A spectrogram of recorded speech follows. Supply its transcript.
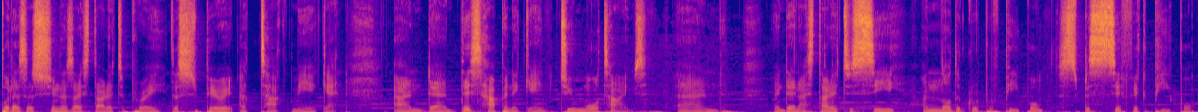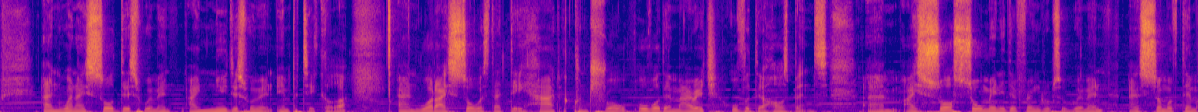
But as, as soon as I started to pray, the Spirit attacked me again. And then this happened again two more times. And and then I started to see another group of people, specific people. And when I saw this woman, I knew this woman in particular. And what I saw was that they had control over their marriage, over their husbands. Um, I saw so many different groups of women, and some of them,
